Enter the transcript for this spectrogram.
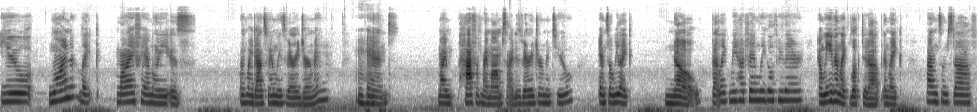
You one like my family is like my dad's family is very German, mm-hmm. and my half of my mom's side is very German too, and so we like know that like we had family go through there, and we even like looked it up and like found some stuff.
